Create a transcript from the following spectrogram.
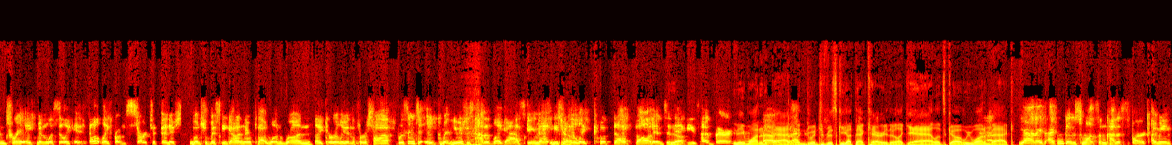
and Troy Aikman listed, like it felt like from start to finish when Trubisky got in there for that one run, like early in the first half, listening to Aikman, he was just kind of like asking that. He's trying Yeah. to like put that thought into Yeah. Nagy's head there. They wanted it Uh, bad but I- when, when Trubisky got that carry. They're like, yeah, let's go. We want him back. Yeah, and I, I think they just want some kind of spark. I mean,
